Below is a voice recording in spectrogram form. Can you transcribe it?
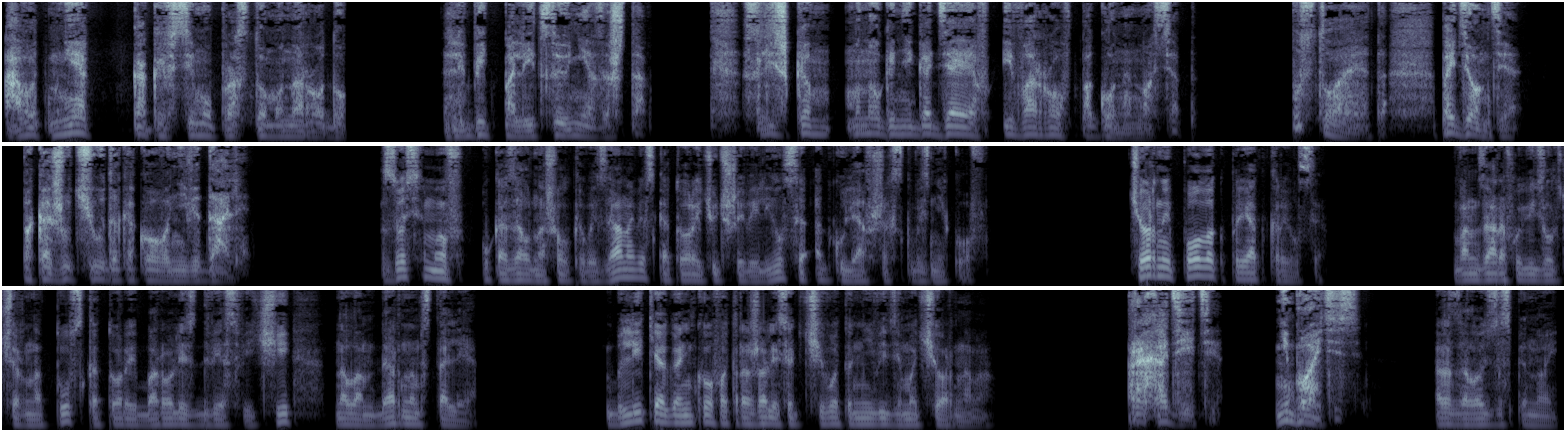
«А вот мне, как и всему простому народу, Любить полицию не за что. Слишком много негодяев и воров погоны носят. Пустое это. Пойдемте, покажу чудо, какого не видали. Зосимов указал на шелковый занавес, который чуть шевелился от гулявших сквозняков. Черный полог приоткрылся. Ванзаров увидел черноту, с которой боролись две свечи на ламберном столе. Блики огоньков отражались от чего-то невидимо черного. «Проходите», «Не бойтесь!» — раздалось за спиной.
